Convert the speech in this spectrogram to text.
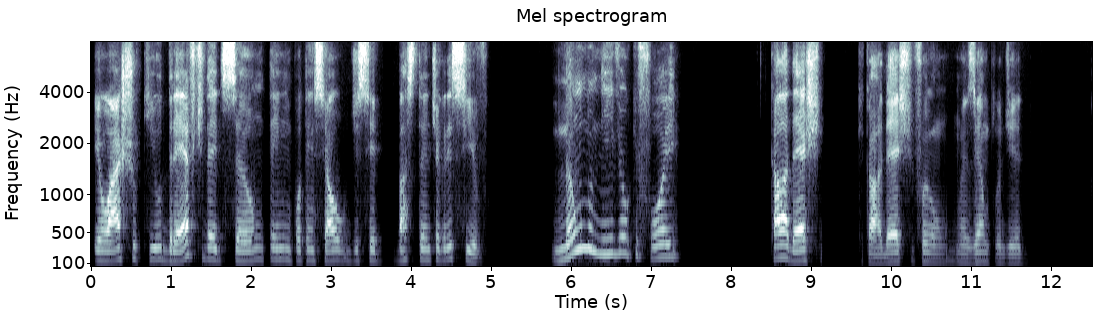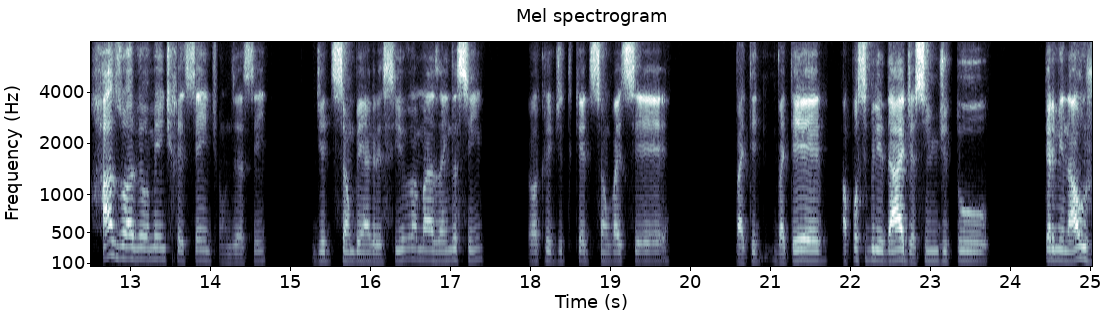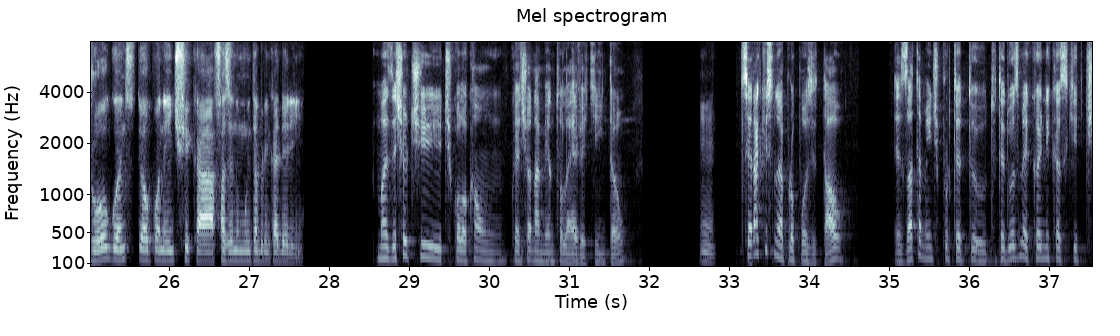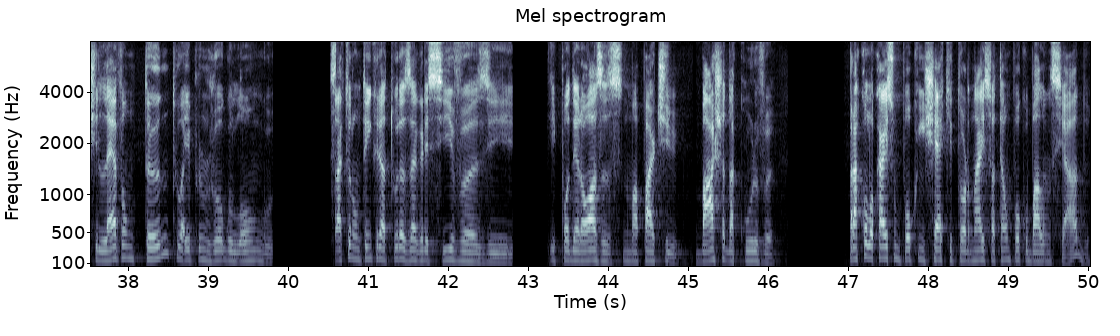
eu acho que o draft da edição tem um potencial de ser bastante agressivo. Não no nível que foi Kaladesh, Kaladesh foi um, um exemplo de razoavelmente recente, vamos dizer assim, de edição bem agressiva, mas ainda assim eu acredito que a edição vai ser vai ter vai ter a possibilidade assim de tu terminar o jogo antes do teu oponente ficar fazendo muita brincadeirinha. Mas deixa eu te, te colocar um questionamento leve aqui, então. Hum. Será que isso não é proposital? Exatamente por ter, tu, tu ter duas mecânicas que te levam tanto aí para um jogo longo. Será que tu não tem criaturas agressivas e, e poderosas numa parte baixa da curva para colocar isso um pouco em xeque e tornar isso até um pouco balanceado?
